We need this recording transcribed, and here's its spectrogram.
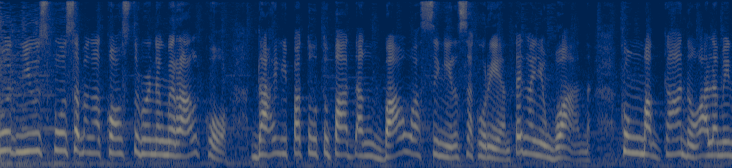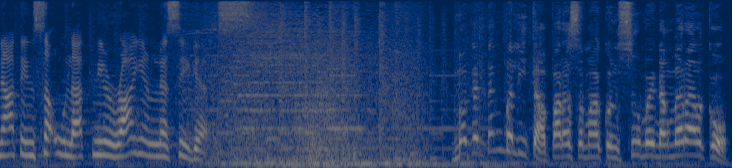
Good news po sa mga customer ng Meralco dahil ipatutupad ang bawas singil sa kuryente ngayong buwan. Kung magkano, alamin natin sa ulat ni Ryan Lesigas. Magandang balita para sa mga consumer ng Meralco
